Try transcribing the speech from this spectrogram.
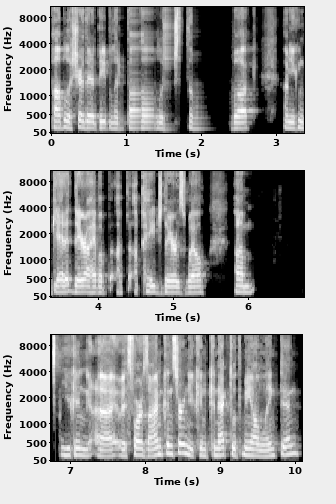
publisher. They're the people that publish the book. Um, you can get it there. I have a, a, a page there as well. Um, you can, uh, as far as I'm concerned, you can connect with me on LinkedIn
